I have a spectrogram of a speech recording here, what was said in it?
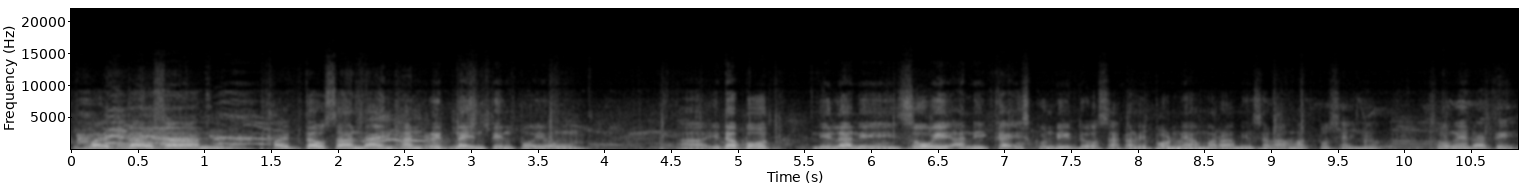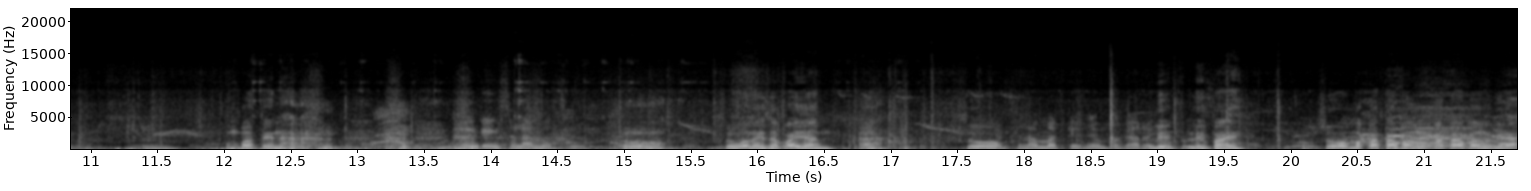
Five thousand. Five thousand nine hundred nineteen po yung ah, inabot nila ni Zoe Anika Escondido sa California. Maraming salamat po sa inyo. So ngayon ate, kumbate na. Kayong salamat sir. Oo. So walay sa bayan, ha? So Salamat kayo yung pag-aral. lip, lipay. So makatabang, makatabang na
